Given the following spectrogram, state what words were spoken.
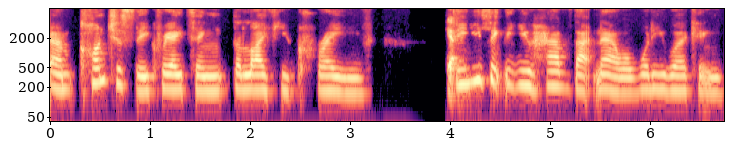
um consciously creating the life you crave Yeah. do you think that you have that now or what are you working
